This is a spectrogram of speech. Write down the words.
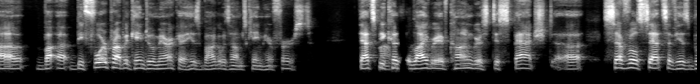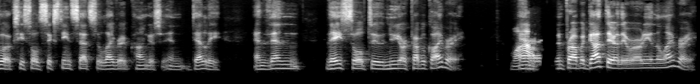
uh, uh, before Prabhupada came to America, his Bhagavatams came here first That's because wow. the Library of Congress dispatched uh, several sets of his books. He sold 16 sets to the Library of Congress in Delhi, and then they sold to New York Public Library. Wow. And when Prabhupada got there, they were already in the library.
